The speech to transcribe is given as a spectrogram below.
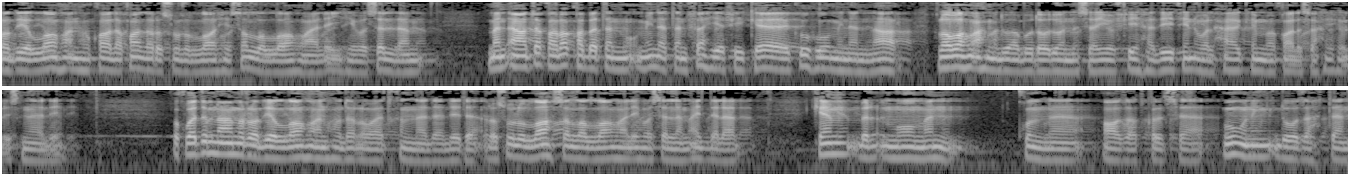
رضي الله عنه قال قال رسول الله صلى الله عليه وسلم من اعتق رقبه مؤمنه فهي فكاكه من النار رواه احمد وابو داود والنسائي في حديث والحاكم وقال صحيح الاسناد عقبه بن عامر رضي الله عنه دروات قلنا ده رسول الله صلى الله عليه وسلم ادلال kim bir mo'min qulni ozod qilsa u uning do'zaxdan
